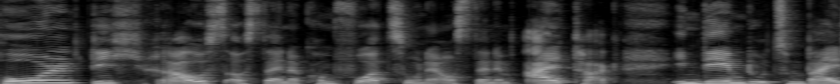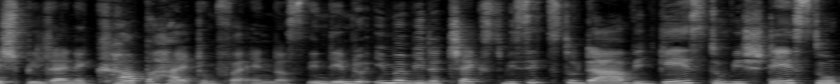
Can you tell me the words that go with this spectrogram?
Hol dich raus aus deiner Komfortzone, aus deinem Alltag, indem du zum Beispiel deine Körperhaltung veränderst, indem du immer wieder checkst, wie sitzt du da, wie gehst du, wie stehst du.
